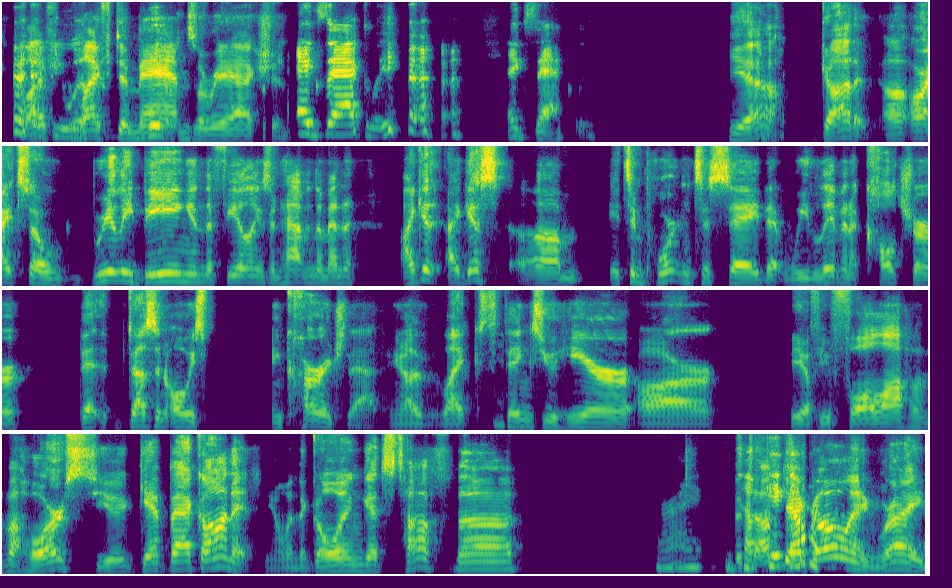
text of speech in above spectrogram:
Life, life demands a reaction. Exactly. exactly. Yeah, got it. Uh, all right. So really being in the feelings and having them, and I guess I guess um, it's important to say that we live in a culture that doesn't always encourage that. You know, like yeah. things you hear are you know, if you fall off of a horse, you get back on it. You know, when the going gets tough, the right the tough, tough get, get going. going. right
